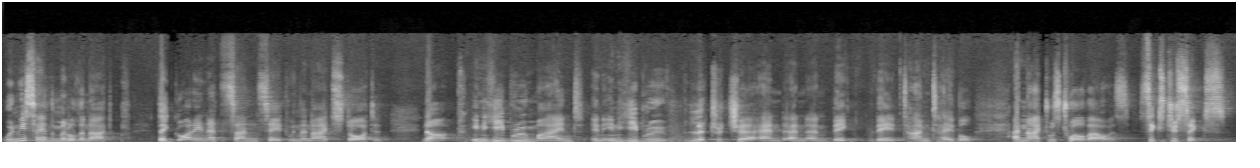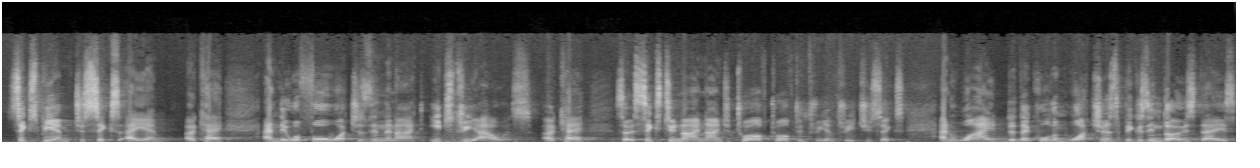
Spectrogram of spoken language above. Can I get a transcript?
When we say in the middle of the night, they got in at sunset when the night started. Now, in Hebrew mind, in, in Hebrew literature and, and, and their, their timetable, a night was 12 hours, 6 to 6. 6 p.m. to 6 a.m. Okay? And there were four watches in the night, each three hours. Okay? So 6 to 9, 9 to 12, 12 to 3, and 3 to 6. And why did they call them watches? Because in those days,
